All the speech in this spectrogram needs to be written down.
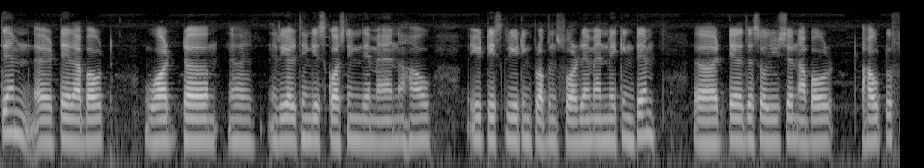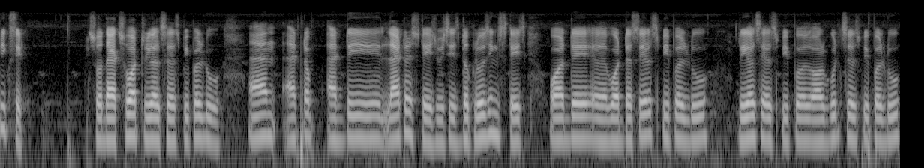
them uh, tell about what um, uh, real thing is costing them and how it is creating problems for them and making them uh, tell the solution about how to fix it. So that's what real sales people do. And at the at the latter stage which is the closing stage what they uh, what the salespeople do real sales people or good sales people do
